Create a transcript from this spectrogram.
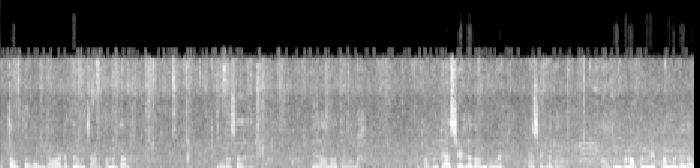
आता उतरताना काय वाटत नाही पण चढताना तर थोडंसं हे झालं होतं मला. आता आपण त्या साईडला जाऊन बघूया. त्या साईडला जाऊ अजून पण आपण नेपाळमध्ये जाऊ.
